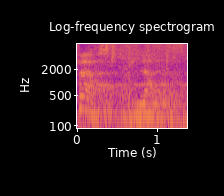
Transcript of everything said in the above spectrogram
First blood.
